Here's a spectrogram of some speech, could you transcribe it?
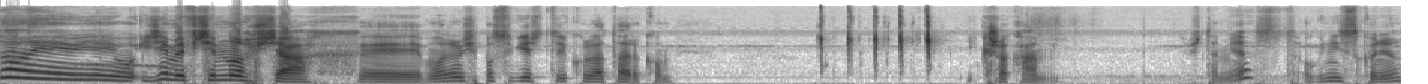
Ojeju, idziemy w ciemnościach. Yy, możemy się posługiwać tylko latarką. I krzakami. Coś tam jest? Ognisko, nie?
